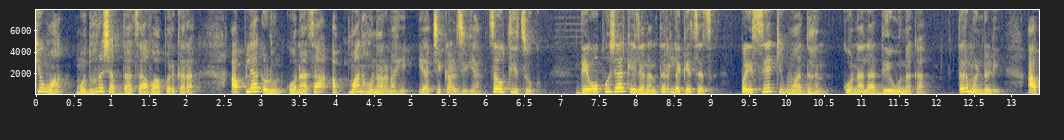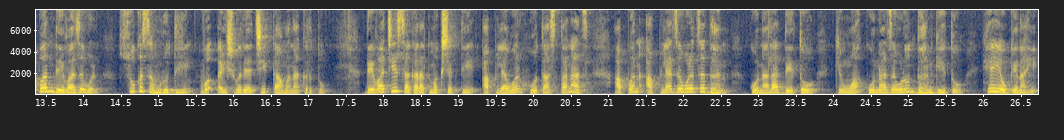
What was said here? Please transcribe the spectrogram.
किंवा मधुर शब्दाचा वापर करा. आपल्याकडून कोणाचा अपमान होणार नाही याची काळजी घ्या. चौथी चूक. देवपूजा केल्यानंतर लगेचच पैसे किंवा धन कोणाला देऊ नका. तर मंडळी आपण देवाजवळ सुख समृद्धी व ऐश्वर्याची कामना करतो. देवाची सकारात्मक शक्ती आपल्यावर होत असतानाच आपण आपल्याजवळचं धन कोणाला देतो किंवा कोणाजवळून धन घेतो हे योग्य नाही.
